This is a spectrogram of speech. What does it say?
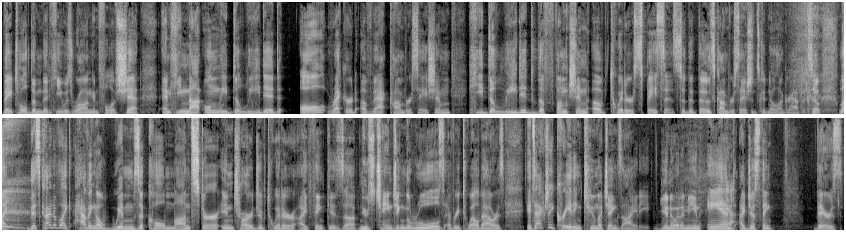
they told them that he was wrong and full of shit. And he not only deleted all record of that conversation, he deleted the function of Twitter spaces so that those conversations could no longer happen. So, like, this kind of like having a whimsical monster in charge of Twitter, I think, is uh, who's changing the rules every 12 hours. It's actually creating too much anxiety. You know what I mean? And Yeah. I just think there's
